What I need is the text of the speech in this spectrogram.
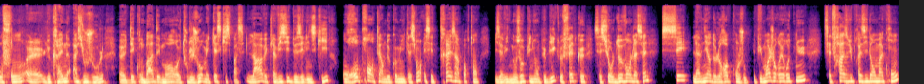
au fond, euh, l'Ukraine, as usual, euh, des combats, des morts euh, tous les jours. Mais qu'est-ce qui se passe? Là, avec la visite de Zelensky, on reprend en termes de communication, et c'est très important vis-à-vis de nos opinions publiques, le fait que c'est sur le devant de la scène, c'est l'avenir de l'Europe qu'on joue. Et puis moi, j'aurais retenu cette phrase du président Macron,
